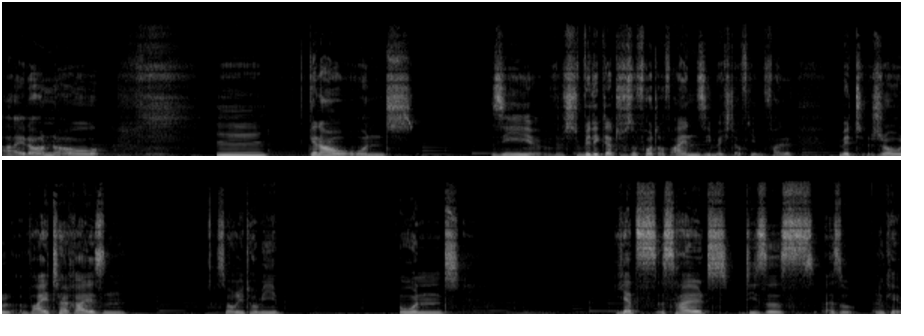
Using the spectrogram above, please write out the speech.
I don't know. Mhm, genau, und sie willigt da sofort drauf ein. Sie möchte auf jeden Fall mit Joel weiterreisen. Sorry, Tommy. Und jetzt ist halt dieses, also, okay,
